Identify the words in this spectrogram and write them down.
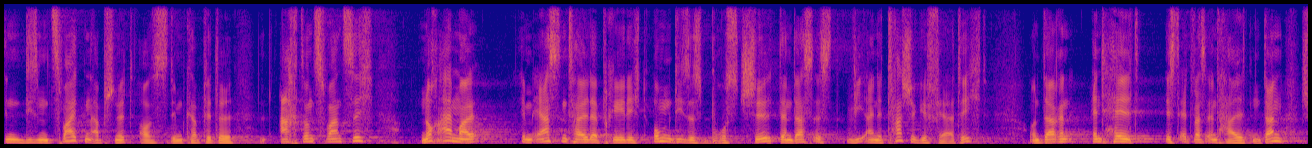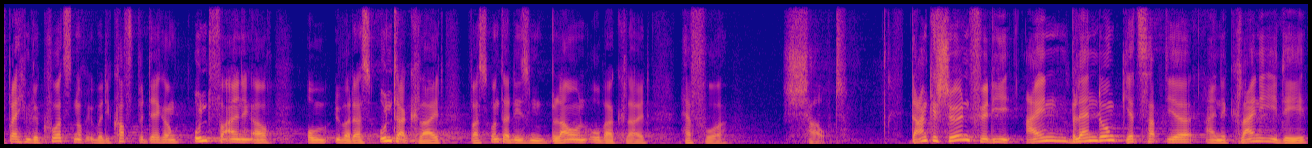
in diesem zweiten Abschnitt aus dem Kapitel 28 noch einmal im ersten Teil der Predigt um dieses Brustschild, denn das ist wie eine Tasche gefertigt und darin enthält, ist etwas enthalten. Dann sprechen wir kurz noch über die Kopfbedeckung und vor allen Dingen auch um, über das Unterkleid, was unter diesem blauen Oberkleid hervorschaut. Dankeschön für die Einblendung. Jetzt habt ihr eine kleine Idee,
